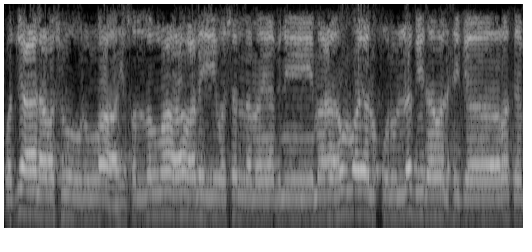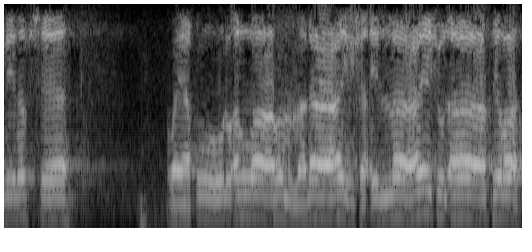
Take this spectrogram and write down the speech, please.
وجعل رسول الله صلى الله عليه وسلم يبني معهم وينقل اللبن والحجارة بنفسه. ويقول اللهم لا عيش إلا عيش الآخرة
